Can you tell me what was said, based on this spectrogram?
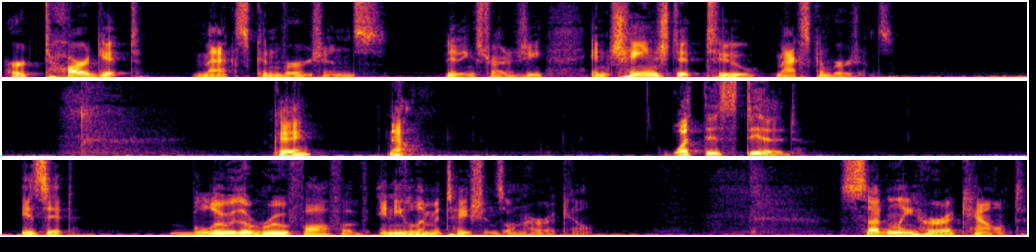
her target max conversions bidding strategy, and changed it to max conversions. Okay? Now, what this did is it blew the roof off of any limitations on her account. Suddenly, her account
